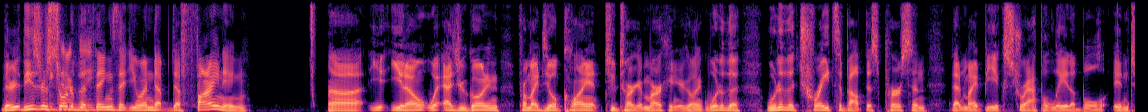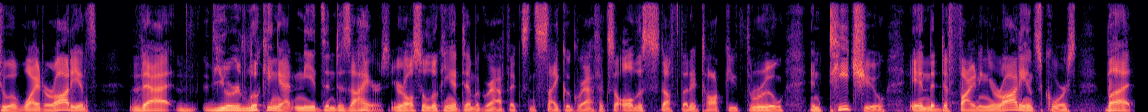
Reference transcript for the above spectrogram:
They're, these are exactly. sort of the things that you end up defining uh, you, you, know, as you're going from ideal client to target market, you're going, what are the what are the traits about this person that might be extrapolatable into a wider audience? That you're looking at needs and desires. You're also looking at demographics and psychographics, all this stuff that I talk you through and teach you in the defining your audience course. But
